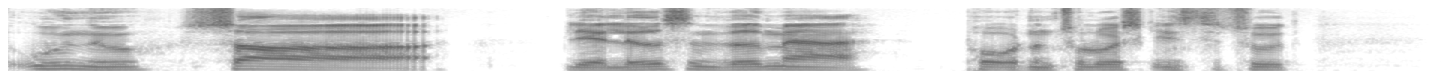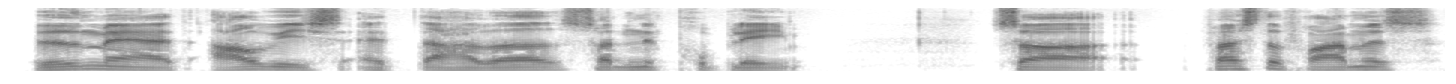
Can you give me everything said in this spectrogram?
ud nu, så bliver ledelsen ved med at, på Odontologisk Institut ved med at afvise, at der har været sådan et problem. Så først og fremmest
